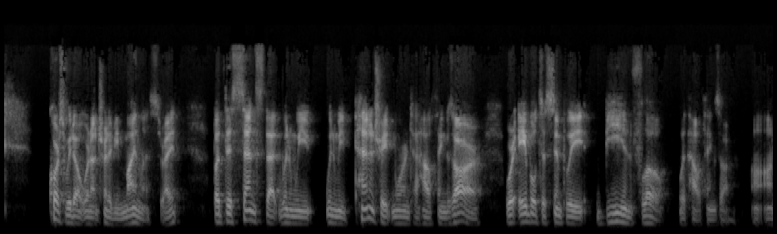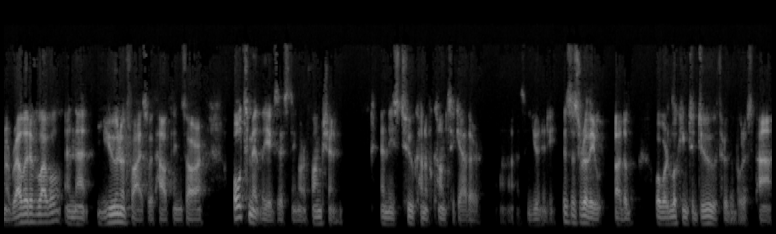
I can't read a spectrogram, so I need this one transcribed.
Of course, we don't. We're not trying to be mindless, right? But this sense that when we when we penetrate more into how things are, we're able to simply be in flow with how things are uh, on a relative level, and that unifies with how things are ultimately existing or functioning. And these two kind of come together as a unity. This is really uh, the, what we're looking to do through the Buddhist path.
